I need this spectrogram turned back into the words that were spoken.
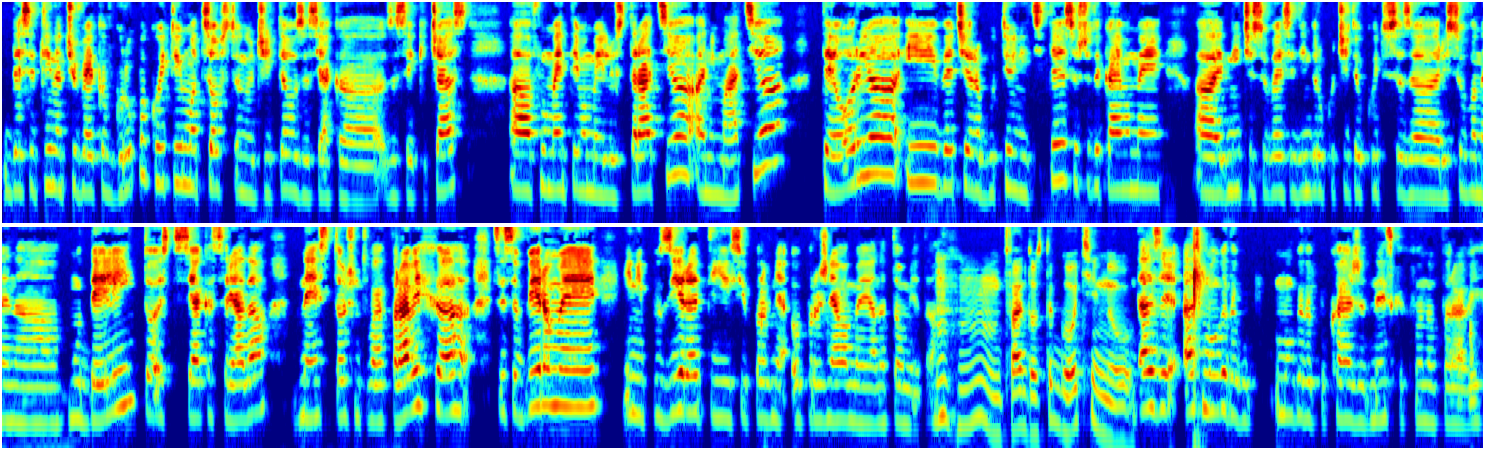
десетина човека в група, които имат собствен учител за, всяка, за всеки час. А, в момента имаме иллюстрация, анимация, теория и вече работилниците. Също така имаме а, едни часове с един друг учител, които са за рисуване на модели, т.е. всяка сряда, днес точно това правих, а, се събираме и ни позират и си упражня, упражняваме анатомията. Mm-hmm, това е доста готино. Аз, аз мога да го мога да покажа днес какво направих.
